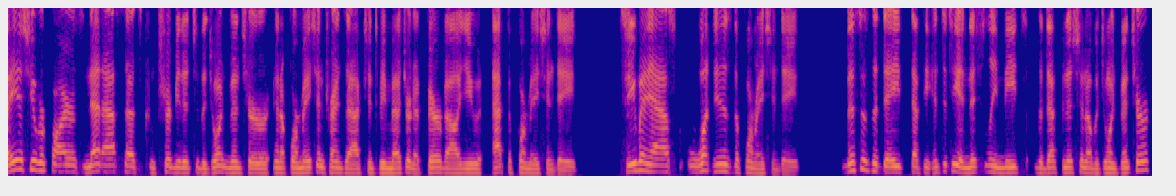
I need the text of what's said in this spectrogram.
The ASU requires net assets contributed to the joint venture in a formation transaction to be measured at fair value at the formation date. So you may ask, what is the formation date? This is the date that the entity initially meets the definition of a joint venture,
